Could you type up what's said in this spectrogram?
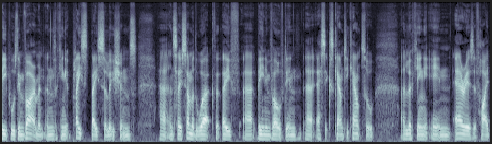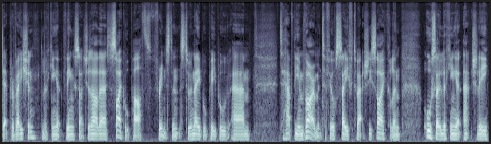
people's environment and looking at place-based solutions. Uh, and so some of the work that they've uh, been involved in, uh, Essex County Council, are looking in areas of high deprivation, looking at things such as are there cycle paths, for instance, to enable people um, to have the environment to feel safe to actually cycle, and also looking at actually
